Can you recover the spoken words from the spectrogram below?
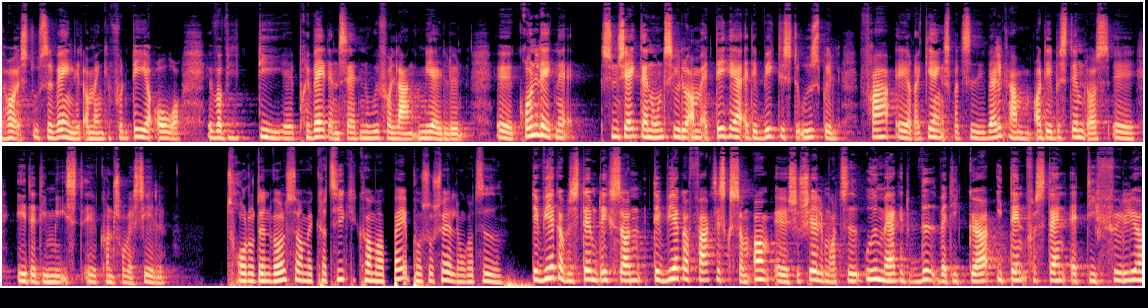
højst usædvanligt, og man kan fundere over, hvor de privatansatte nu vil få langt mere i løn. Grundlæggende synes jeg ikke, der er nogen tvivl om, at det her er det vigtigste udspil fra øh, regeringspartiet i valgkampen, og det er bestemt også øh, et af de mest øh, kontroversielle. Tror du, den voldsomme kritik kommer bag på Socialdemokratiet? Det virker bestemt ikke sådan. Det virker faktisk som om øh, Socialdemokratiet udmærket ved, hvad de gør i den forstand, at de følger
